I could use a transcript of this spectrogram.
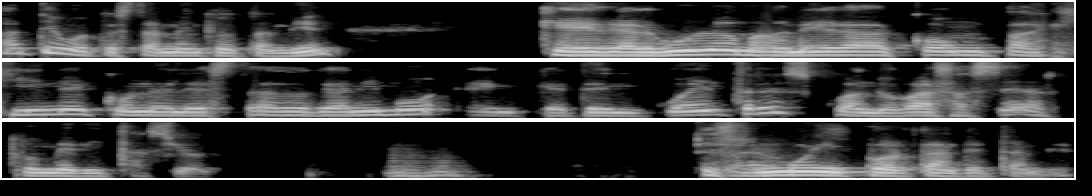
Antiguo Testamento también, que de alguna manera compagine con el estado de ánimo en que te encuentres cuando vas a hacer tu meditación. Eso es muy importante también.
